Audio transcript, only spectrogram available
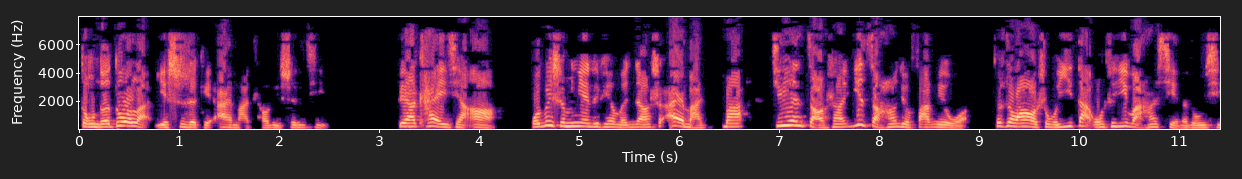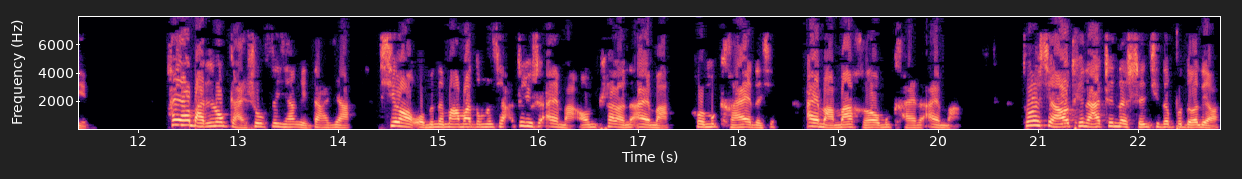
懂得多了，也试着给艾玛调理身体。大家看一下啊，我为什么念这篇文章？是艾玛妈今天早上一早上就发给我，他说王老师，我一大我是一晚上写的东西，他想把这种感受分享给大家。希望我们的妈妈都能像，这就是艾玛，我们漂亮的艾玛和我们可爱的艾玛妈和我们可爱的艾玛。他说想要推拿真的神奇的不得了。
